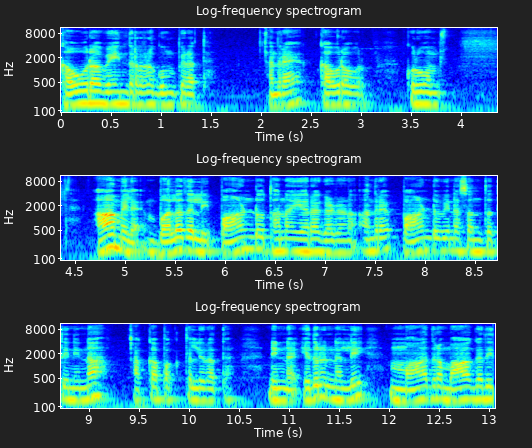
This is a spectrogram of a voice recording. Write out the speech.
ಕೌರವೇಂದ್ರರ ಗುಂಪಿರುತ್ತೆ. ಅಂದರೆ ಕೌರವರು, ಕುರುವಂಶ ಆಮೇಲೆ ಬಲದಲ್ಲಿ ಪಾಂಡುತನಯರ ಗಡಣ, ಅಂದರೆ ಪಾಂಡುವಿನ ಸಂತತಿ ನಿನ್ನ ಅಕ್ಕಪಕ್ಕದಲ್ಲಿರುತ್ತೆ. ನಿನ್ನ ಎದುರಿನಲ್ಲಿ ಮಾದ್ರ ಮಾಗದಿ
